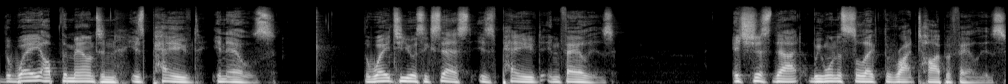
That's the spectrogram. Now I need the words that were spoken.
The way up the mountain is paved in L's. The way to your success is paved in failures. It's just that we want to select the right type of failures.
